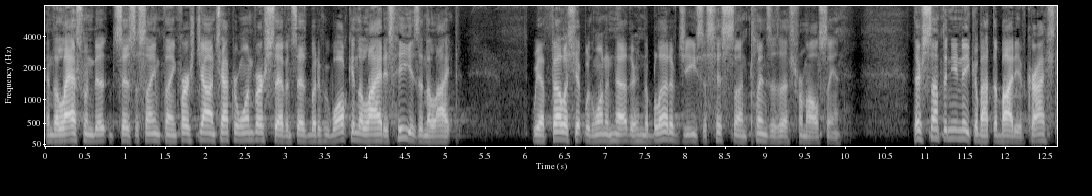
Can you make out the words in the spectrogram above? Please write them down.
And the last one says the same thing. 1 John chapter 1 verse 7 says, "But if we walk in the light as he is in the light, we have fellowship with one another, and the blood of Jesus, his son, cleanses us from all sin." There's something unique about the body of Christ.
